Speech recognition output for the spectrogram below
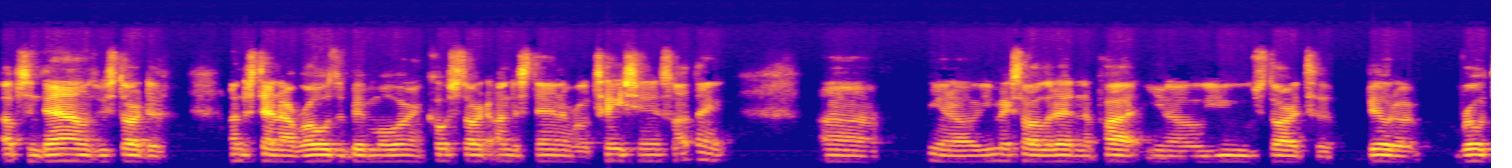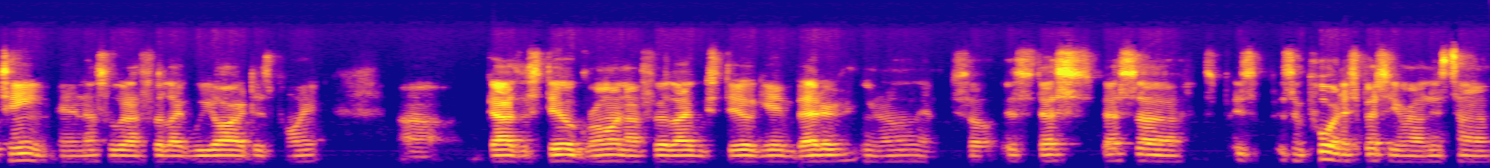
ups and downs, we start to understand our roles a bit more, and coach started to understand the rotation. So I think uh, you know you mix all of that in the pot, you know you start to build a real team, and that's what I feel like we are at this point. Uh, guys are still growing. I feel like we're still getting better, you know, and so it's that's that's uh it's it's important, especially around this time.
